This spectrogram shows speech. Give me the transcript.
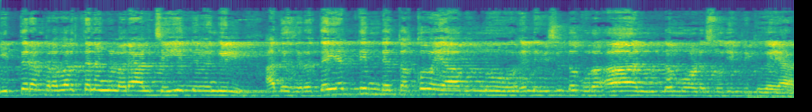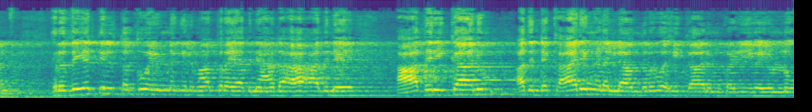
ഇത്തരം പ്രവർത്തനങ്ങൾ ഒരാൾ ചെയ്യുന്നുവെങ്കിൽ അത് ഹൃദയത്തിന്റെ തക്കുവയാകുന്നു എന്ന് വിശുദ്ധ ഖുർആൻ നമ്മോട് സൂചിപ്പിക്കുകയാണ്. ഹൃദയത്തിൽ തക്കുവയുണ്ടെങ്കിൽ മാത്രമേ അതിനെ അതിനെ ആദരിക്കാനും അതിന്റെ കാര്യങ്ങളെല്ലാം നിർവഹിക്കാനും കഴിയുകയുള്ളൂ.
